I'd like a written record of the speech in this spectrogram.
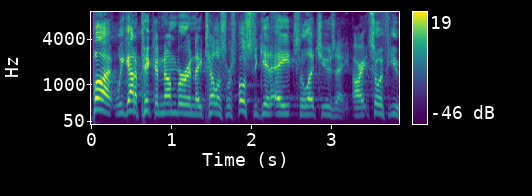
But we got to pick a number, and they tell us we're supposed to get eight, so let's use eight. All right, so if you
